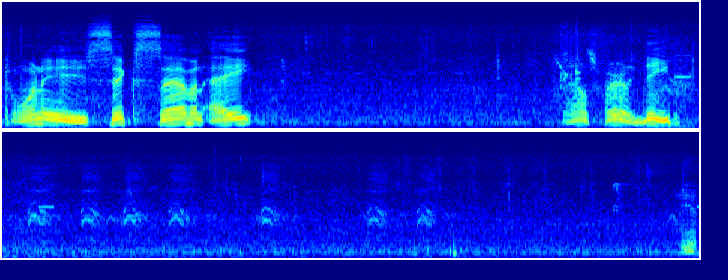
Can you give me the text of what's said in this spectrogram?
Twenty-six, seven, eight. Sounds fairly deep. Yep,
